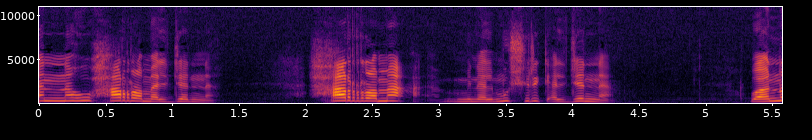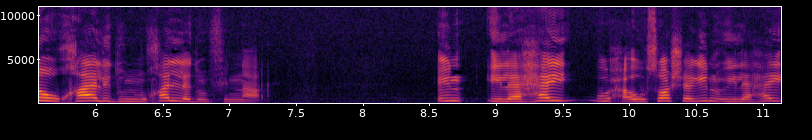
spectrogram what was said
annahu xarama aljanna min almushrik aljanna wa annahu khaalidun mukhalladun fi nnaar in ilaahay waxa uu soo sheegay inuu ilaahay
